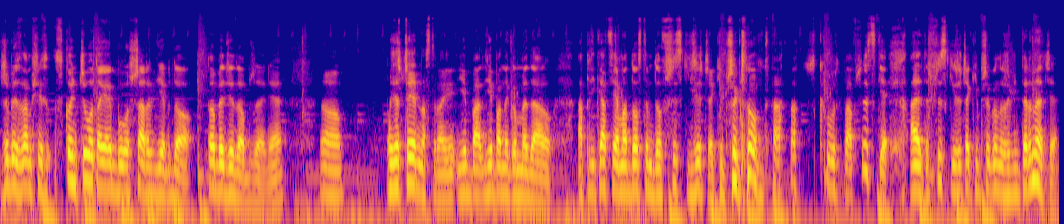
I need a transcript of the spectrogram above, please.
żeby wam się skończyło tak jak było Charlie Hebdo. To będzie dobrze, nie? No. Jeszcze jedna strona jeba, jebanego medalu. Aplikacja ma dostęp do wszystkich rzeczy, jakie przeglądasz, kurwa, wszystkie, ale też wszystkie rzeczy, jakie przeglądasz w internecie,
